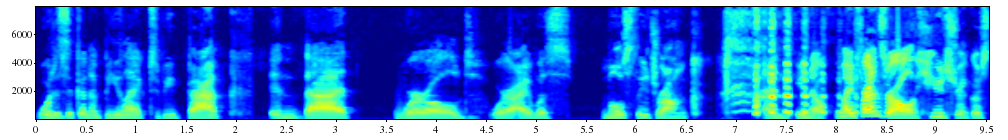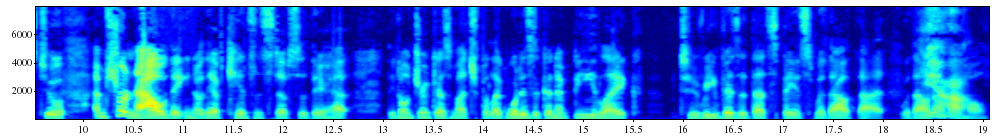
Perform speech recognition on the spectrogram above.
what is it going to be like to be back in that world where I was mostly drunk. and you know, my friends are all huge drinkers too. I'm sure now that you know, they have kids and stuff, so they have they don't drink as much. But like, what is it gonna be like to revisit that space without that, without yeah. alcohol?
